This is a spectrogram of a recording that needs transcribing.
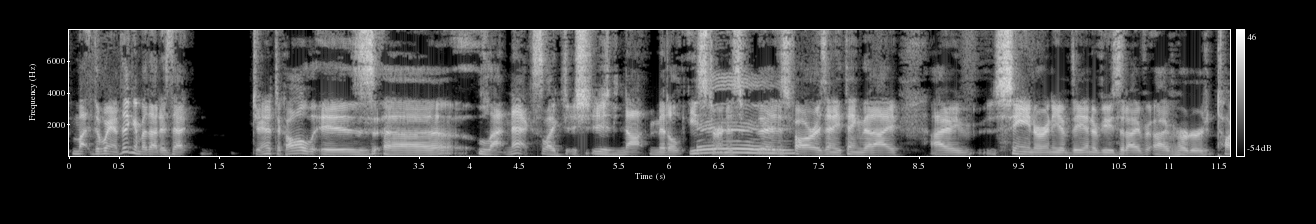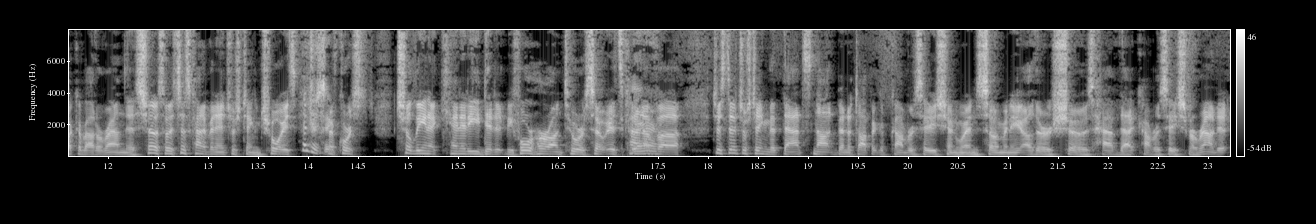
my, the way I'm thinking about that is that Janet Dacal is uh, Latinx, like she's not Middle Eastern as, as far as anything that I I've seen or any of the interviews that I've I've heard her talk about around this show. So it's just kind of an interesting choice. Interesting. Of course, Chilina Kennedy did it before her on tour, so it's kind Yeah. of uh, just interesting that that's not been a topic of conversation when so many other shows have that conversation around it.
